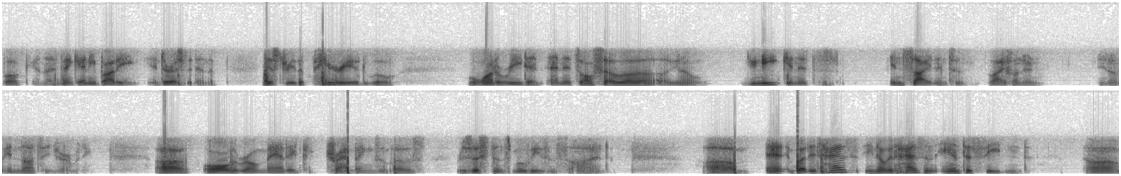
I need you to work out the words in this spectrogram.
book, and I think anybody interested in the history of the period will will want to read it. And it's also uh, you know unique in its insight into life under you know in Nazi Germany. uh, all the romantic trappings of those resistance movies aside. Um, and, but it has, you know, it has an antecedent uh,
